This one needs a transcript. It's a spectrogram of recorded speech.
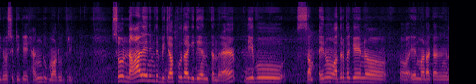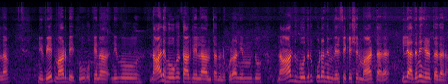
ಯೂನಿವರ್ಸಿಟಿಗೆ ಹೆಂಗೆ ಮಾಡೋದ್ರಿ? ಸೊ ನಾಳೆ ನಿಮ್ಮದು ಬಿಜಾಪುರದಾಗ ಇದೆ ಅಂತಂದರೆ, ನೀವು ಸಮ್, ಏನು ಅದ್ರ ಬಗ್ಗೆ ಏನು ಏನು ಮಾಡೋಕ್ಕಾಗಂಗಿಲ್ಲ. ನೀವು ವೇಟ್ ಮಾಡಬೇಕು ಓಕೆನಾ ನೀವು ನಾಳೆ ಹೋಗೋಕ್ಕಾಗಲಿಲ್ಲ ಅಂತಂದ್ರೂ ಕೂಡ ನಿಮ್ಮದು ನಾಡ್ದು ಹೋದರೂ ಕೂಡ ನಿಮ್ಮ ವೆರಿಫಿಕೇಷನ್ ಮಾಡ್ತಾರೆ. ಇಲ್ಲಿ ಅದನ್ನೇ ಹೇಳ್ತಾ ಇದ್ದಾರೆ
